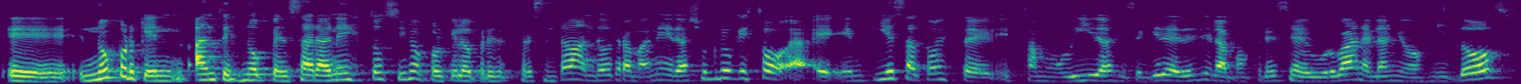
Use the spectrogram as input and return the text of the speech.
eh, no porque antes no pensaran esto, sino porque lo presentaban de otra manera. Yo creo que esto ah, eh, empieza toda este, esta movida, si se quiere, desde la conferencia de Durban el año 2002,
